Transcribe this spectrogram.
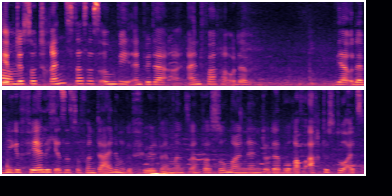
Gibt ähm, es so Trends, dass es irgendwie entweder einfacher oder ja, oder wie gefährlich ist es so von deinem Gefühl, wenn man es einfach so mal nennt? Oder worauf achtest du als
